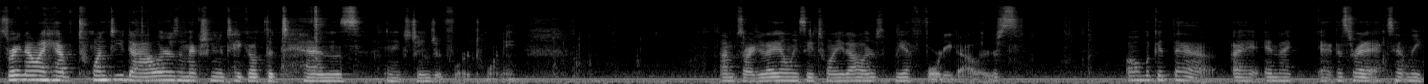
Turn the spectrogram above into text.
So right now I have $20. I'm actually going to take out the 10s and exchange it for 20. I'm sorry, did I only say $20? We have $40 oh look at that I and I, that's right, I accidentally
